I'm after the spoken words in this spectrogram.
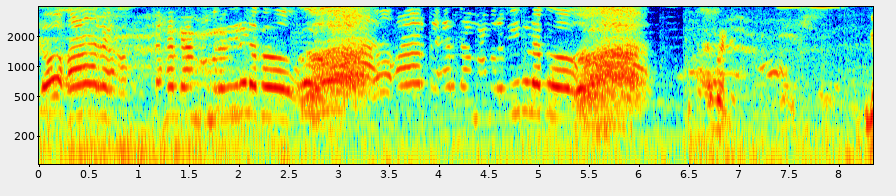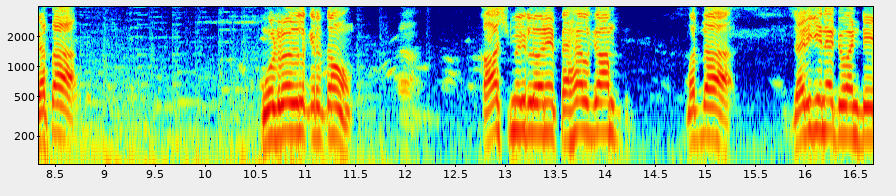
జోహార్ అమరవీరులకు జోహార్ అమరవీరులకు గత మూడు రోజుల క్రితం కాశ్మీర్లోని పెహల్గాం వద్ద జరిగినటువంటి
